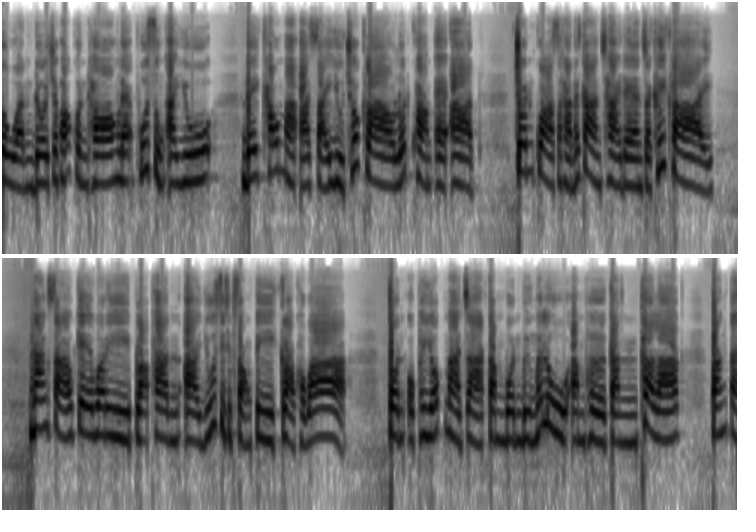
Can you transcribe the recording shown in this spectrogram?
ส่วน โดยเฉพาะคนท้องและผู้สูงอายุ ได้เข้ามาอาศัยอยู่ชั่วคราวลดความแออัดจนกว่าสถานการณ์ชายแดนจะคลี่คลาย นางสาวเกวรี ปลาพันธ์อายุ 42 ปีกล่าวค่ะว่า ตนอพยพมาจากตำบลบึงมะลูอำเภอกันทรลักษ์ตั้งแต่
